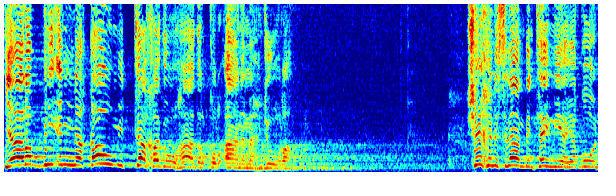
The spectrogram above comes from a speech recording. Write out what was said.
يا رب إن قوم اتخذوا هذا القرآن مهجورا. شيخ الإسلام بن تيمية يقول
